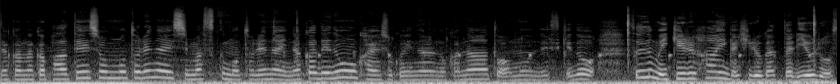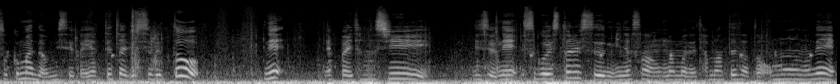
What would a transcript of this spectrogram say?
なかなかパーテーションも取れないしマスクも取れない中での会食になるのかなとは思うんですけどそれでも行ける範囲が広がったり夜遅くまでお店がやってたりするとねやっぱり楽しいですよね。すごいストレス皆さん今まで溜まってたと思うので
